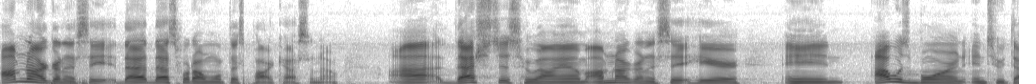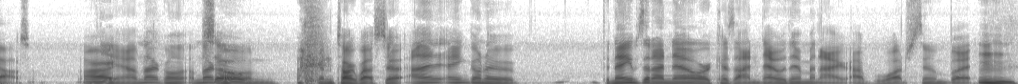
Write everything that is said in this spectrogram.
I'm not gonna see that. That's what I want this podcast to know. I that's just who I am. I'm not gonna sit here and I was born in 2000. All right. Yeah, I'm not going. I'm not So- going. Going to talk about stuff. I ain't going to. The names that I know are because I know them and I, I've watched them. But Mhm.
